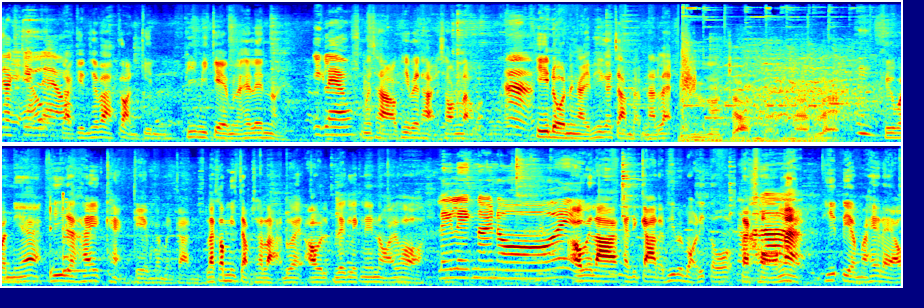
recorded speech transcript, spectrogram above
อยากกินแล้ว อยากกินใช่ป่ะ ก่อนกินพี่มีเกมอะไรให้เล่นหน่อย อีกแล้ว เมื่อเช้าพี่ไปถ่ายช่องเราอะอ่าพี่โดนยังไงพี่ก็จำแบบนั้นแหละ คือวันเนี้ยพี่จะให้แข่งเกมกันเหมือนกัน แล้วก็มีจับฉลากด้วยเอาเล็ก ๆ น้อยๆพอ เล็กๆ น้อยๆ เอาเวลากติกาเดี๋ยวพี่ไปบอกที่โต๊ะ แต่ของอะพี่เตรียมมาให้แล้ว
